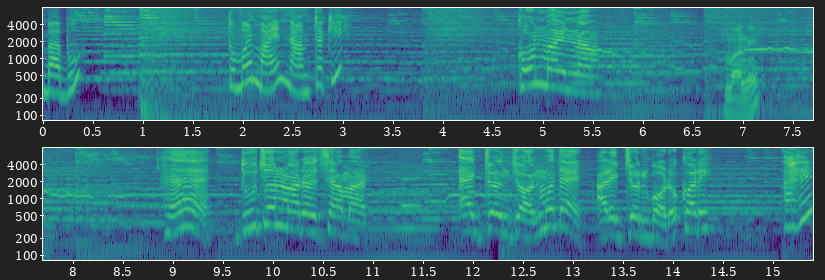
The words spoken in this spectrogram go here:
বাবু তোমার মায়ের নামটা কি? কোন মায়ের নাম? মানে? হ্যাঁ দুজন মা রয়েছে আমার। একজন জন্ম দেয় আরেকজন বড় করে। আরে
